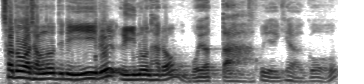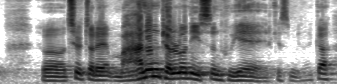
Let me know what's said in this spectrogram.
사도와 장로들이 이 일을 의논하러 모였다고 얘기하고 어, 7절에 많은 변론이 있은 후에 이렇게 씁니다. 그러니까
